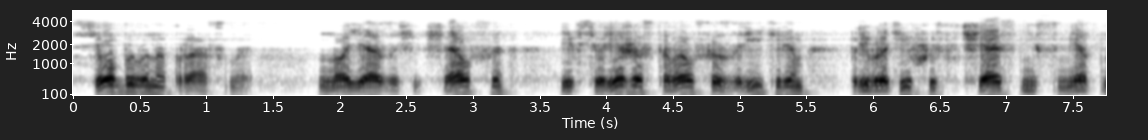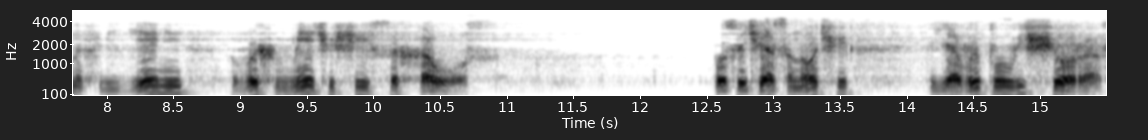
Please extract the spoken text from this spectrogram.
Все было напрасно, но я защищался и все реже оставался зрителем, превратившись в часть несметных видений в их мечущийся хаос. После часа ночи я выплыл еще раз.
